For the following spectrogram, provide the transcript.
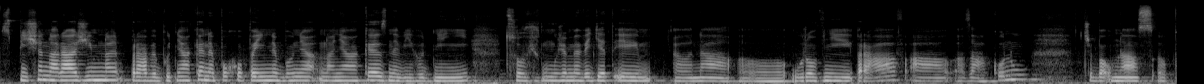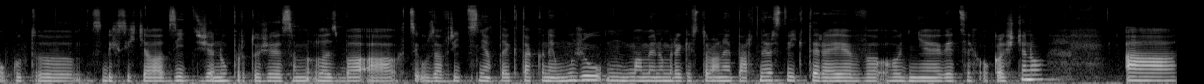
spíše narážím na právě buď nějaké nepochopení nebo na nějaké znevýhodnění, což můžeme vidět i e, na e, úrovni práv a, zákonů. Třeba u nás, e, pokud bych si chtěla vzít ženu, protože jsem lesba a chci uzavřít sňatek, tak nemůžu. Mám jenom registrované partnerství, které je v hodně věcech okleštěno. A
